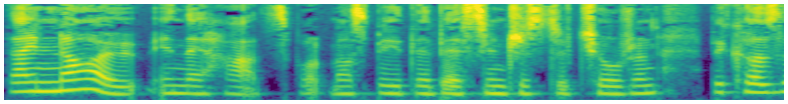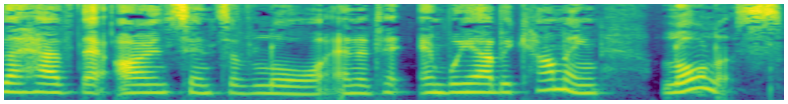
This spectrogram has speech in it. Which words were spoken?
they know in their hearts what must be the best interest of children because they have their own sense of law and it, and we are becoming lawless.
